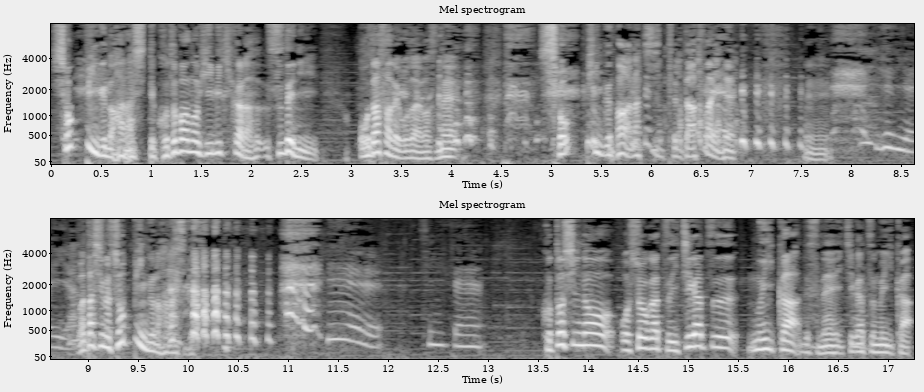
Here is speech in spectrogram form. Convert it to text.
ショッピングの話って言葉の響きからすでにおダサでございますね。ショッピングの話ってダサいね、えーいやいやいや。私のショッピングの話です。ええ新鮮。今年のお正月1月6日ですね。1月6日、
